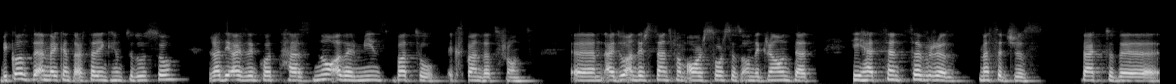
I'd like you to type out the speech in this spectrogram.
because the Americans are telling him to do so. Gadi Eisenkot has no other means but to expand that front. Um, I do understand from our sources on the ground that he had sent several messages back to the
